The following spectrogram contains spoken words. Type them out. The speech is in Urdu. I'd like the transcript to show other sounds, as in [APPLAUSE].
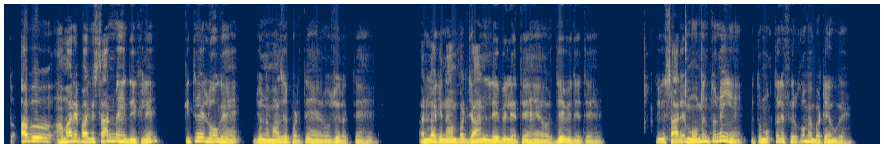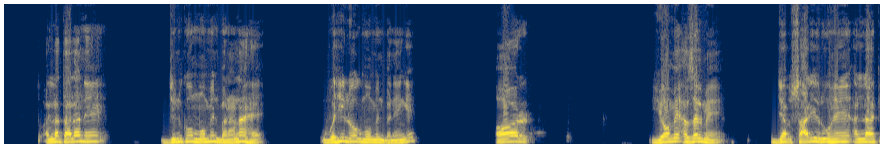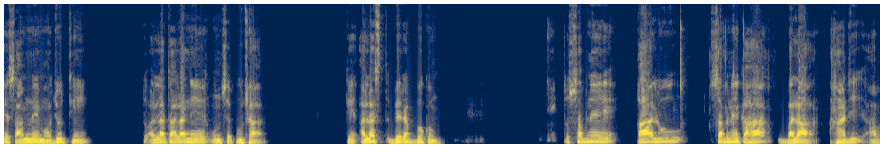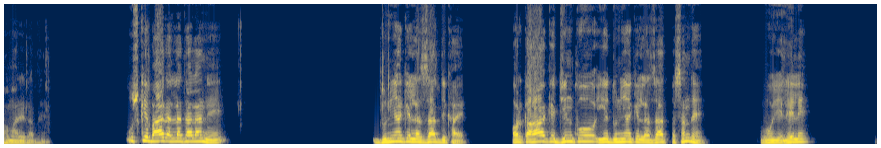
تو اب ہمارے پاکستان میں ہی دیکھ لیں کتنے لوگ ہیں جو نمازیں پڑھتے ہیں روزے رکھتے ہیں۔ اللہ کے نام پر جان لے بھی لیتے ہیں اور دے بھی دیتے ہیں۔ تو یہ سارے مومن تو نہیں ہیں یہ تو مختلف فرقوں میں بٹے ہوئے ہیں۔ تو اللہ تعالیٰ نے جن کو مومن بنانا ہے وہی لوگ مومن بنیں گے۔ اور یوم ازل میں جب ساری روحیں اللہ کے سامنے موجود تھیں تو اللہ تعالیٰ نے ان سے پوچھا کہ الست بے رب جی۔ تو سب نے قالو، سب نے کہا، بلا۔ ہاں جی آپ ہمارے رب ہیں۔ اس کے بعد اللہ تعالیٰ نے دنیا کے لذات دکھائے اور کہا کہ جن کو یہ دنیا کے لذات پسند ہیں، وہ یہ لے لیں۔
